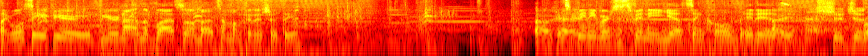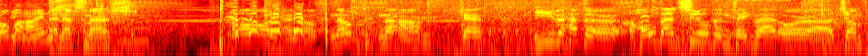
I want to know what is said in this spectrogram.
Like we'll see if you're if you're not in the blast zone by the time I'm finished with you. Okay. Spinny versus Spinny, yes, and cold it is. I should just Roll be behind? an F smash. oh yeah, no, nope, nuh-uh, can't. You either have to hold that shield and take that, or uh, jump.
